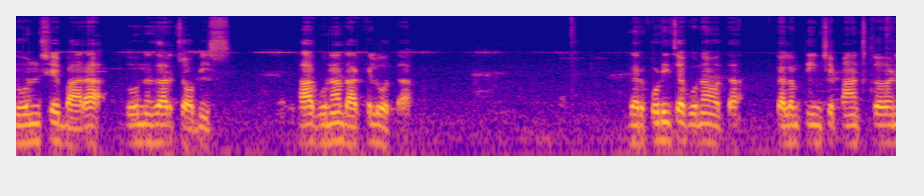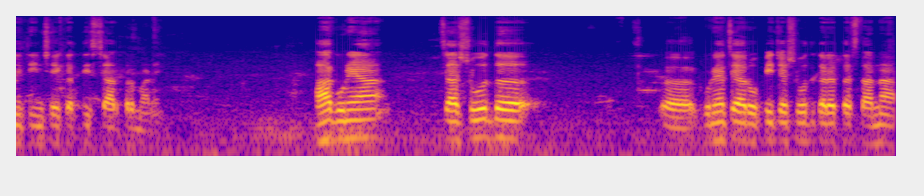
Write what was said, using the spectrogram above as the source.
दोनशे बारा दोन हजार चोवीस हा गुन्हा दाखल होता. घरफोडीचा गुन्हा होता. कलम तीनशे पाच क आणि तीनशे एकतीस चार प्रमाणे हा गुन्ह्याचा शोध गुन्ह्याच्या आरोपीचा शोध करत असताना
